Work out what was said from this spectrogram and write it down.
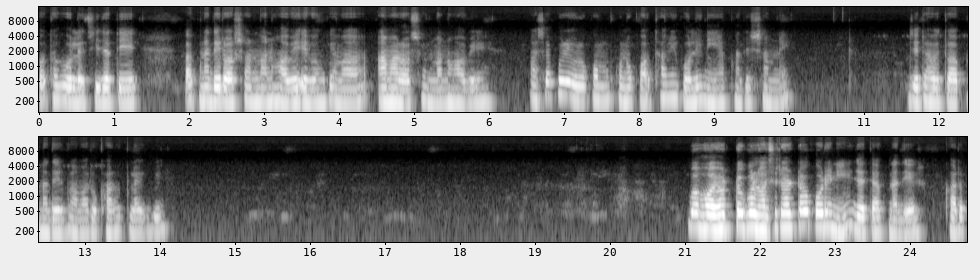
কথা বলেছি যাতে আপনাদের অসম্মান হবে এবং কি আমার অসম্মান হবে। আশা করি ওরকম কোনো কথা আমি বলিনি আপনাদের সামনে। যেটা হয়তো আপনাদের বা আমারও খারাপ লাগবে। বা হয় হট্টগোল হাসি ঠাট্টাও করিনি যাতে আপনাদের খারাপ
